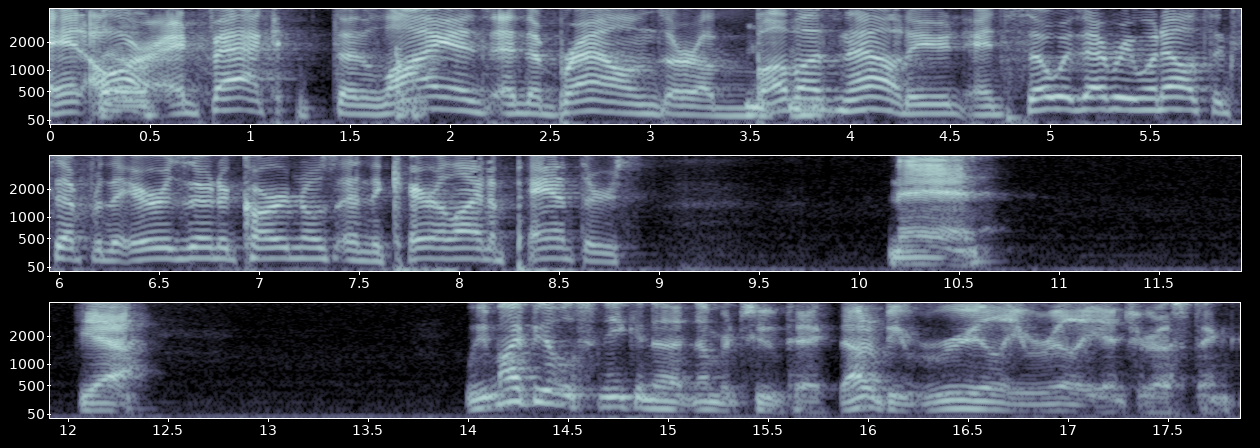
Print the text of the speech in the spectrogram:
And are. In fact, the Lions and the Browns are above us now, dude. And so is everyone else except for the Arizona Cardinals and the Carolina Panthers. Man, yeah. We might be able to sneak in that number two pick. That would be really, really interesting.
